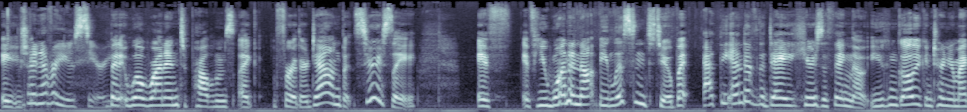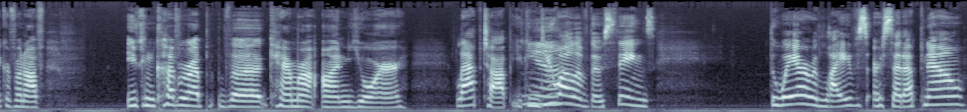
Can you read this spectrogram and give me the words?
it- Which I never use Siri. but it will run into problems like further down. But seriously." If, if you want to not be listened to, but at the end of the day, here's the thing though: you can go, you can turn your microphone off, You can cover up the camera on your laptop. You can do all of those things. The way our lives are set up now,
